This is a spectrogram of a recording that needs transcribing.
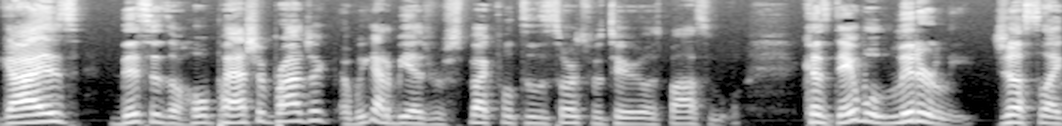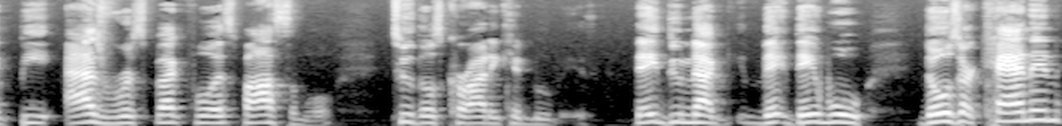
guys, this is a whole passion project, and we got to be as respectful to the source material as possible. Because they will literally just like be as respectful as possible to those Karate Kid movies. They do not. They they will. Those are canon,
